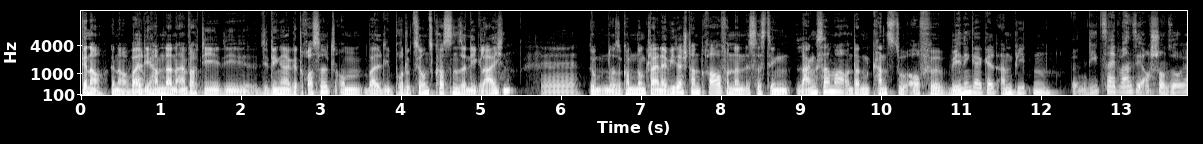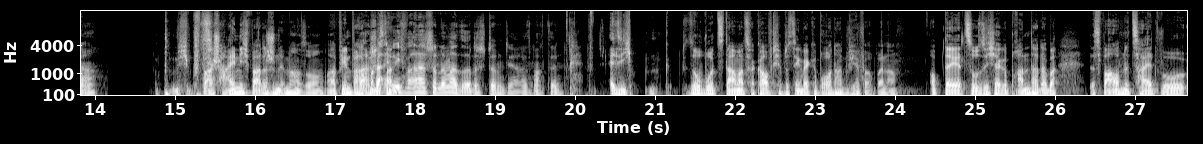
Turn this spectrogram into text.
Genau, genau, weil Ja. die haben dann einfach die, die, die Dinger gedrosselt, um, weil die Produktionskosten sind die gleichen. Mhm. Du, also kommt nur ein kleiner Widerstand drauf und dann ist das Ding langsamer und dann kannst du auch für weniger Geld anbieten. In die Zeit waren sie auch schon so, ja? Ich, wahrscheinlich war das schon immer so. Auf jeden Fall hat man das dann. Wahrscheinlich war das schon immer so, das stimmt, ja, das macht Sinn. Also ich, so wurde es damals verkauft. Ich habe das Ding weggebrochen, hat einen Vierfachbrenner. Ob der jetzt so sicher gebrannt hat, aber das war auch eine Zeit, wo,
